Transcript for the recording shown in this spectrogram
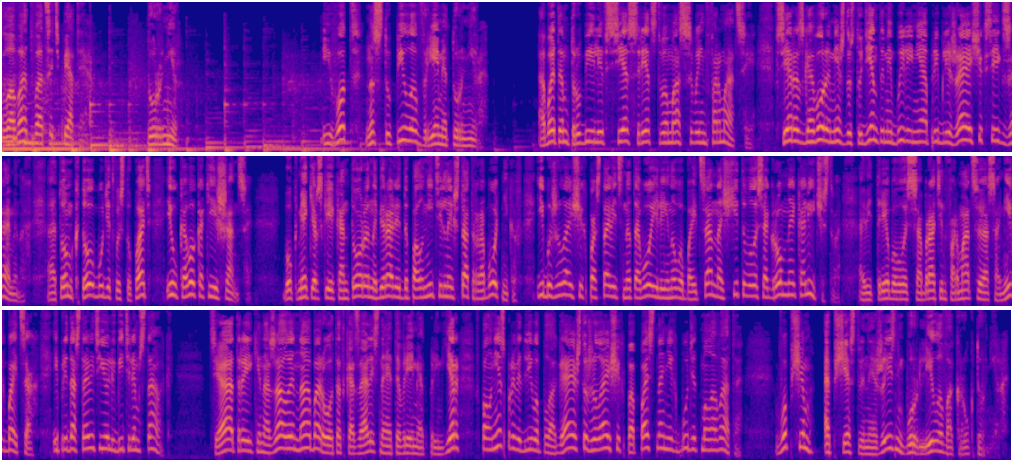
Глава 25. Турнир. И вот наступило время турнира. Об этом трубили все средства массовой информации. Все разговоры между студентами были не о приближающихся экзаменах, а о том, кто будет выступать и у кого какие шансы. Букмекерские конторы набирали дополнительный штат работников, ибо желающих поставить на того или иного бойца насчитывалось огромное количество, а ведь требовалось собрать информацию о самих бойцах и предоставить ее любителям ставок. Театры и кинозалы, наоборот, отказались на это время от премьер, вполне справедливо полагая, что желающих попасть на них будет маловато. В общем, общественная жизнь бурлила вокруг турнира.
